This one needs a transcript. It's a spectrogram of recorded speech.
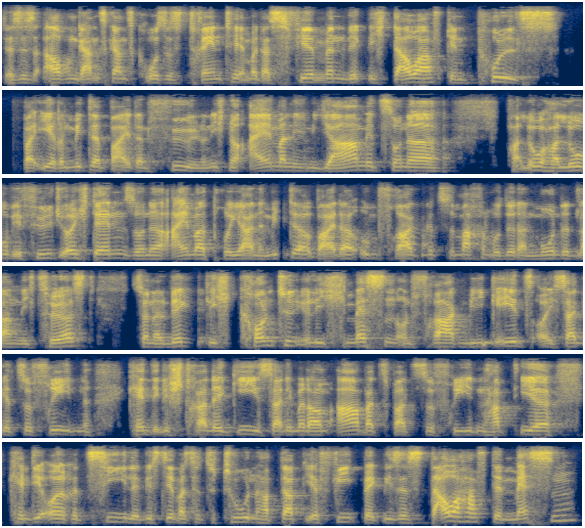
Das ist auch ein ganz, ganz großes Trendthema, dass Firmen wirklich dauerhaft den Puls bei ihren Mitarbeitern fühlen und nicht nur einmal im Jahr mit so einer Hallo, hallo, wie fühlt ihr euch denn? So eine einmal pro Jahr eine Mitarbeiterumfrage zu machen, wo du dann monatelang nichts hörst, sondern wirklich kontinuierlich messen und fragen, wie geht's euch? Seid ihr zufrieden? Kennt ihr die Strategie? Seid ihr mit eurem Arbeitsplatz zufrieden? Habt ihr, kennt ihr eure Ziele? Wisst ihr, was ihr zu tun habt? Habt ihr Feedback? Dieses dauerhafte Messen,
